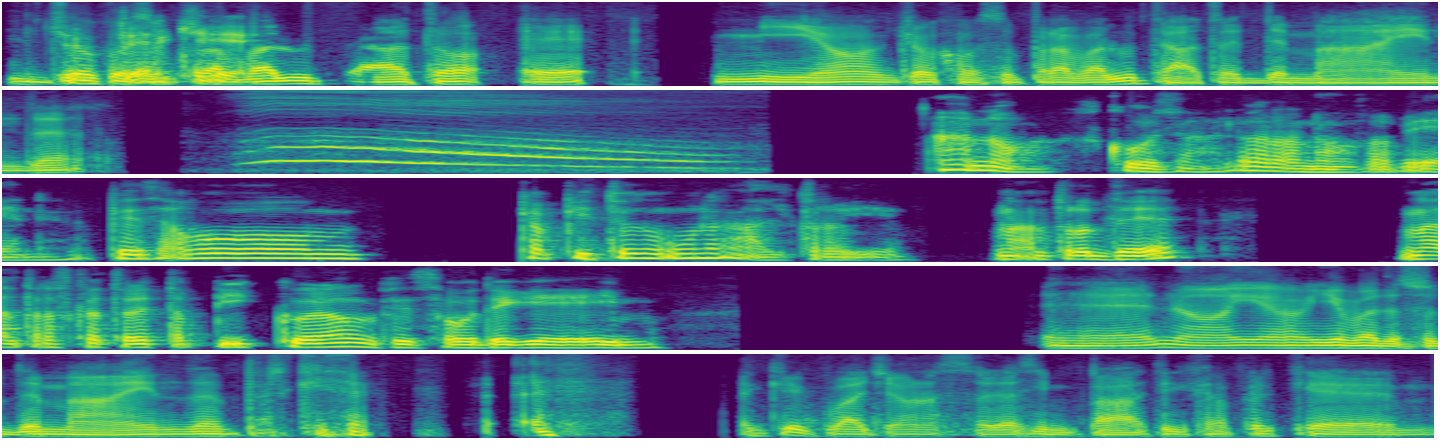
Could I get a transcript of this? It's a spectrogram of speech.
il gioco Perché? sopravvalutato è mio, il gioco sopravvalutato è The Mind. Ah no, scusa, allora no, va bene. Pensavo mh, capito un altro io, un altro The, un'altra scatoletta piccola, pensavo The Game. Eh, no, io, io vado su The Mind perché anche qua c'è una storia simpatica perché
